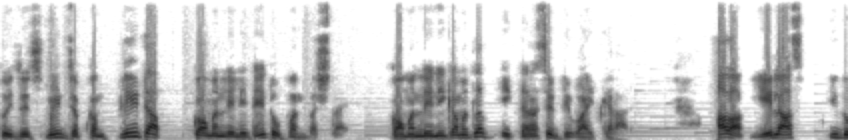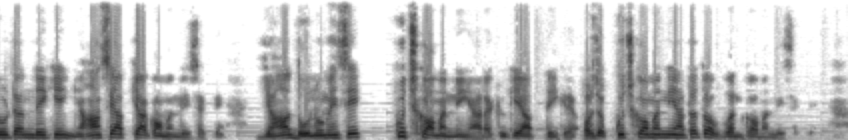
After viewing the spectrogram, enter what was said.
तो इसमें जब कंप्लीट आप कॉमन ले लेते हैं तो वन बचता है। कॉमन लेने का मतलब एक तरह से डिवाइड करा रहे अब आप ये लास्ट की दो टर्म देखिए, यहाँ से आप क्या कॉमन ले सकते हैं? यहाँ दोनों में से कुछ कॉमन नहीं आ रहा, क्योंकि आप देख रहे हैं। और जब कुछ कॉमन नहीं आता तो आप वन कॉमन ले सकते हैं।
